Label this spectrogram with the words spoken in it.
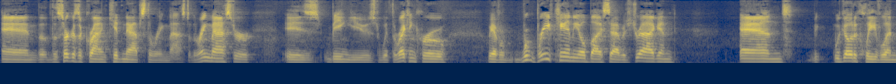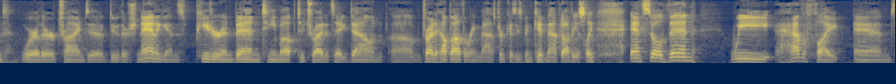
and the, the Circus of Crime kidnaps the Ringmaster. The Ringmaster is being used with the Wrecking Crew. We have a brief cameo by Savage Dragon, and we- go to Cleveland where they're trying to do their shenanigans. Peter and Ben team up to try to take down, um, try to help out the Ringmaster because he's been kidnapped, obviously. And so then we have a fight, and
